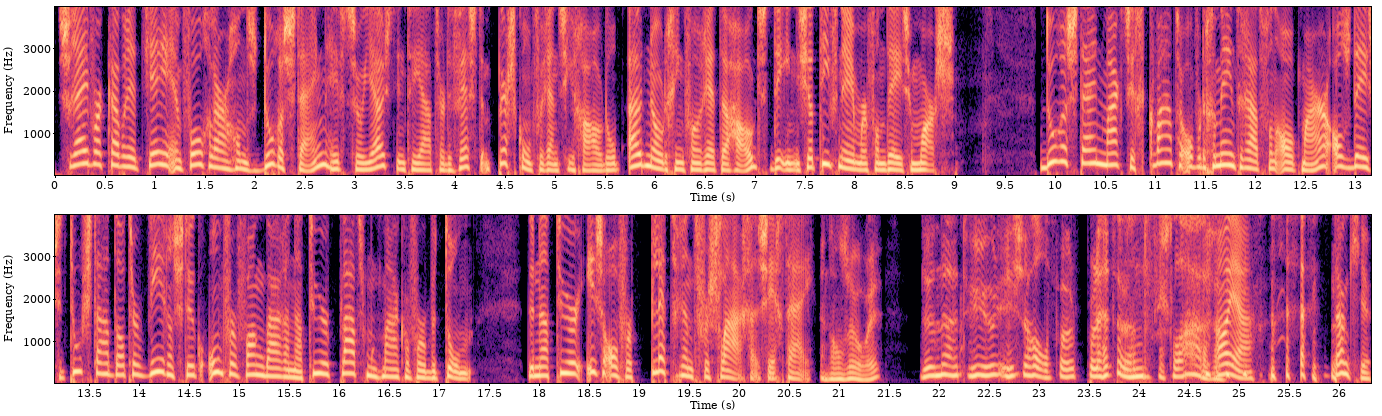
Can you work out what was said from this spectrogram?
Schrijver, cabaretier en vogelaar Hans Dorrestein heeft zojuist in Theater de Vest een persconferentie gehouden op uitnodiging van Red de Hout, de initiatiefnemer van deze mars. Dorrestein maakt zich kwaad over de gemeenteraad van Alkmaar als deze toestaat dat er weer een stuk onvervangbare natuur plaats moet maken voor beton. De natuur is al verpletterend verslagen, zegt hij. En dan zo, hè. De natuur is al verpletterend verslagen. Oh ja, dank je.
